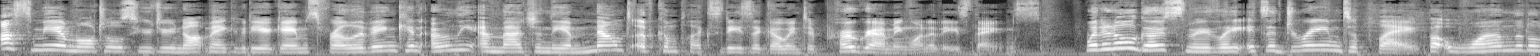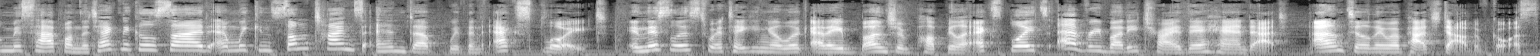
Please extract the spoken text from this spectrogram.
Us mere mortals who do not make video games for a living can only imagine the amount of complexities that go into programming one of these things. When it all goes smoothly, it's a dream to play, but one little mishap on the technical side, and we can sometimes end up with an exploit. In this list, we're taking a look at a bunch of popular exploits everybody tried their hand at, until they were patched out, of course,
